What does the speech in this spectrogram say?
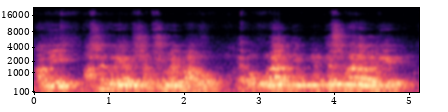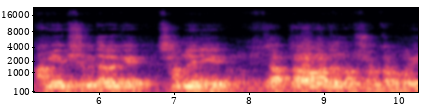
আমি আশা করি আমি সবসময় পাবো এবং ওনার দিক নির্দেশনার আলোকে আমি বিশ্ববিদ্যালয়কে সামনে নিয়ে যাওয়া আমার জন্য সক্ষম হবে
